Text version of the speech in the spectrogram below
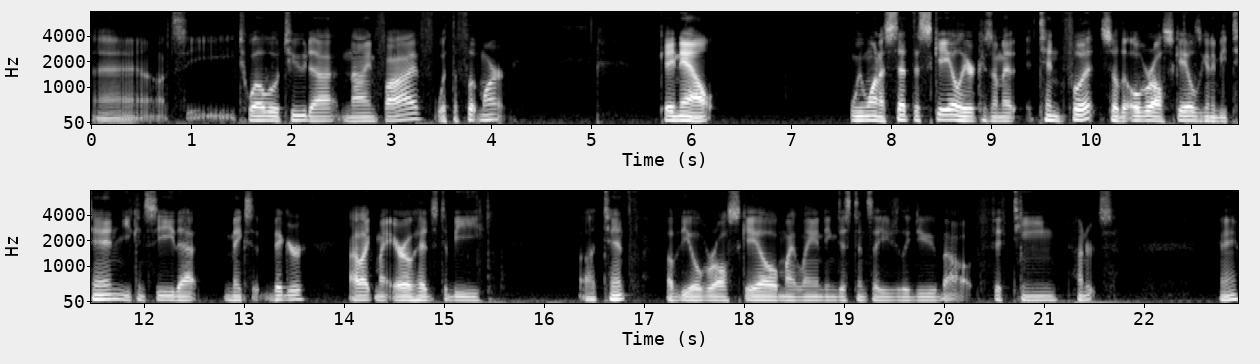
uh, let's see, 1202.95 with the footmark. Okay, now we want to set the scale here because I'm at 10 foot, so the overall scale is going to be 10. You can see that makes it bigger. I like my arrowheads to be a tenth of the overall scale. My landing distance I usually do about 15 hundredths. Okay.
